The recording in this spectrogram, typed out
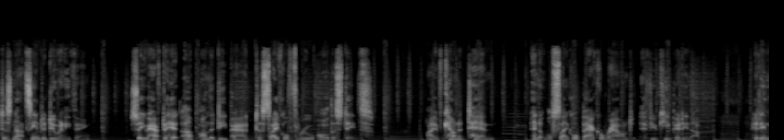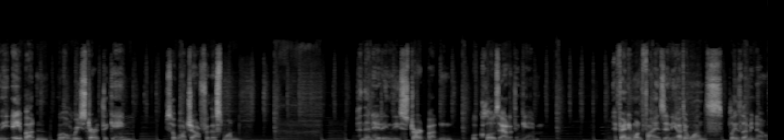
does not seem to do anything, so you have to hit up on the D pad to cycle through all the states. I have counted 10, and it will cycle back around if you keep hitting up. Hitting the A button will restart the game, so watch out for this one and then hitting the start button will close out of the game. If anyone finds any other ones, please let me know.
